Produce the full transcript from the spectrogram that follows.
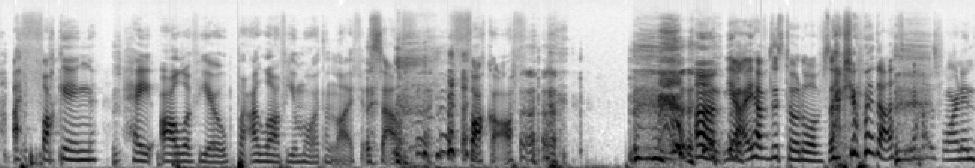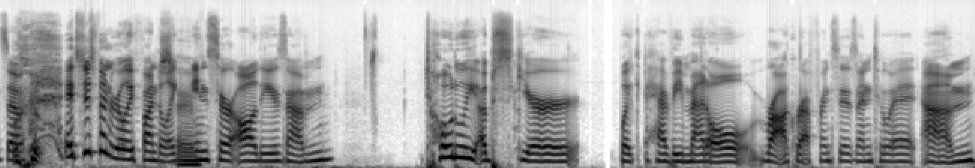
I fucking hate all of you, but I love you more than life itself. Fuck off. um, yeah, I have this total obsession with Ozzy Osbourne, and so it's just been really fun to like Same. insert all these um totally obscure like heavy metal rock references into it. Um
